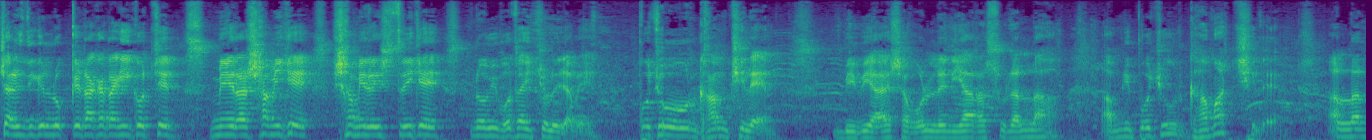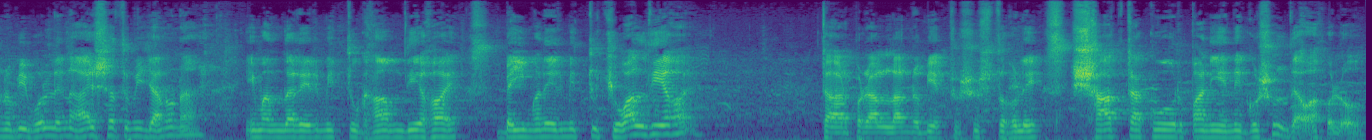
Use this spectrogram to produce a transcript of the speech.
চারিদিকে লোককে ডাকাটাকি করছেন। মেয়েরা স্বামীকে, স্বামীর স্ত্রীকে নবী বোধহয় চলে যাবে। প্রচুর ঘাম ছিলেন। বিবি আয়েশা বললেন, ইয়া রাসুলাল্লাহ, আপনি প্রচুর ঘামাচ্ছিলেন। আল্লাহ নবী বললেন, আয়েশা, তুমি জানো না, ইমানদারের মৃত্যু ঘাম দিয়ে হয়, বেঈমানের মৃত্যু চোয়াল দিয়ে হয়? তারপরে আল্লাহ নবী একটু সুস্থ হলে সাতটা কুয়োর পানি এনে গোসল দেওয়া হলো।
